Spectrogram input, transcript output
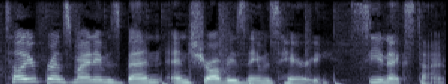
tell your friends my name is Ben and Shravya's name is Harry. See you next time.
